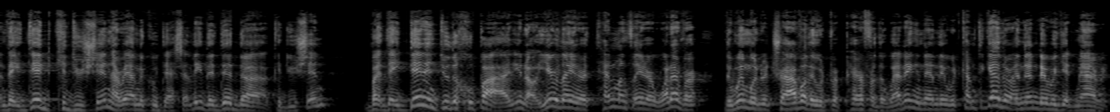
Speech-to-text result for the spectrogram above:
and they did kiddushin, they did the kiddushin, but they didn't do the chuppah. You know, a year later, ten months later, whatever, the women would travel, they would prepare for the wedding, and then they would come together, and then they would get married.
